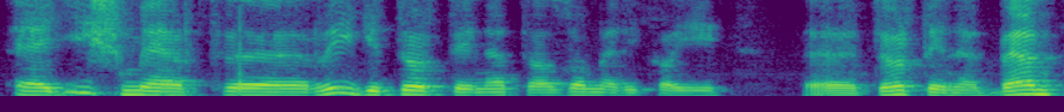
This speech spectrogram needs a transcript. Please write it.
egy ismert régi történet az amerikai történetben,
